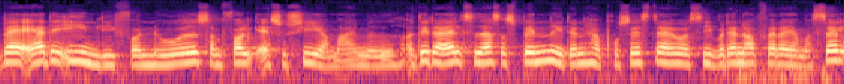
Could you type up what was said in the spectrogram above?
hvad er det egentlig for noget, som folk associerer mig med? Og det, der altid er så spændende i den her proces, det er jo at sige, hvordan opfatter jeg mig selv,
